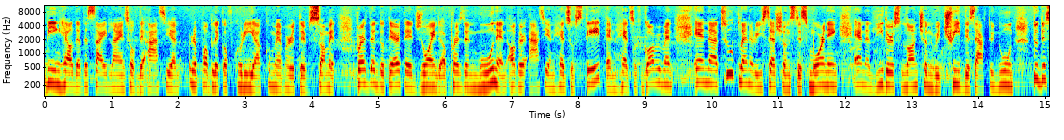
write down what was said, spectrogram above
being held at the sidelines of the ASEAN Republic of Korea Commemorative Summit. President Duterte joined uh, President Moon and other ASEAN heads of state and heads of government in uh, two plenary sessions this morning and a leaders' luncheon retreat this afternoon to discuss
